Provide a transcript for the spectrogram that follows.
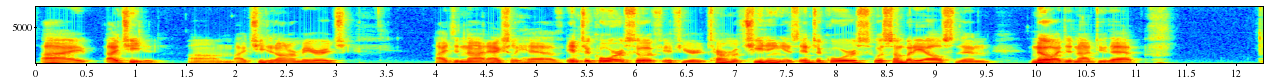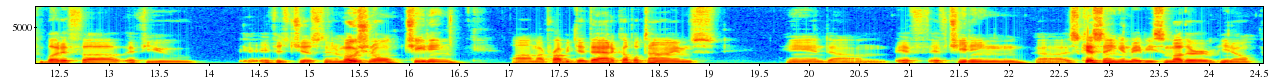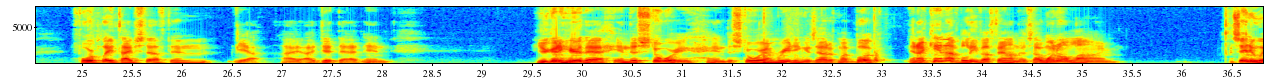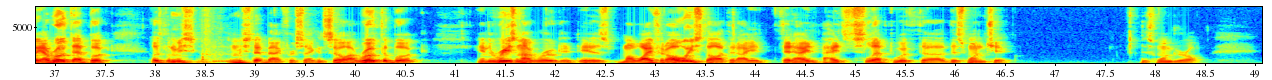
I I cheated. Um, I cheated on our marriage. I did not actually have intercourse. So if, if your term of cheating is intercourse with somebody else, then no, I did not do that. But if uh, if you if it's just an emotional cheating, um, I probably did that a couple times. And um, if if cheating uh, is kissing and maybe some other you know foreplay type stuff, then yeah, I, I did that. And you're going to hear that in this story. And the story I'm reading is out of my book and I cannot believe I found this. I went online. So anyway, I wrote that book. Let, let me let me step back for a second. So I wrote the book, and the reason I wrote it is my wife had always thought that I had that I, I had slept with uh, this one chick, this one girl,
